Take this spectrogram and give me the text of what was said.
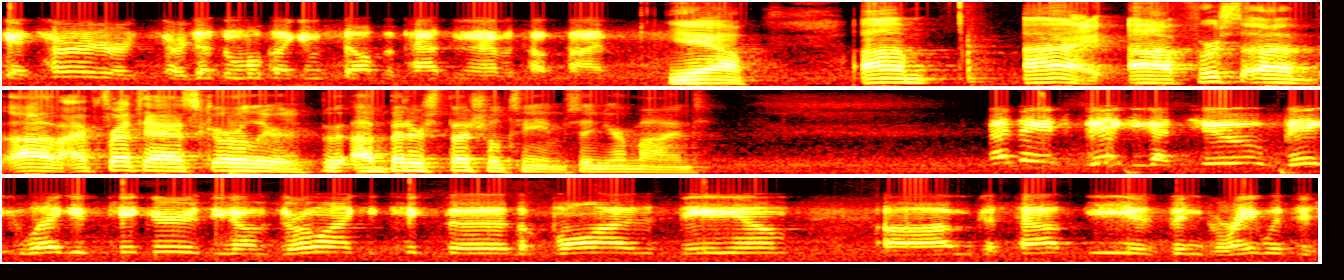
gets hurt or, or doesn't look like himself, the Pats are going to have a tough time. Yeah. Um, all right. Uh, first, uh, uh, I forgot to ask earlier, uh, better special teams in your mind? I think it's big. You got two big-legged kickers. You know, Zuerlein can kick the, the ball out of the stadium. Um, Gostkowski has been great with his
